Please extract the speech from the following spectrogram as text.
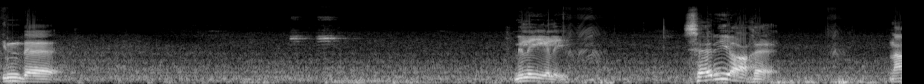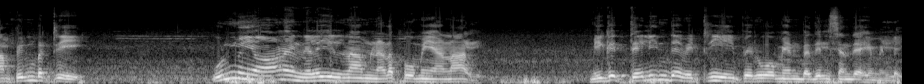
இந்த நிலைகளை சரியாக நாம் பின்பற்றி உண்மையான நிலையில் நாம் நடப்போமேயானால் மிக தெளிந்த வெற்றியை பெறுவோம் என்பதில் சந்தேகமில்லை.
